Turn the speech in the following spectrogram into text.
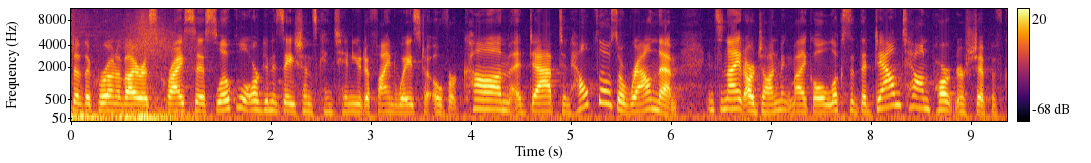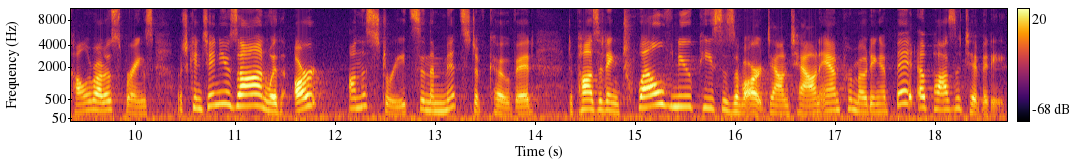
midst of the coronavirus crisis, local organizations continue to find ways to overcome, adapt, and help those around them. And tonight, our Jon McMichael looks at the Downtown Partnership of Colorado Springs, which continues on with art on the streets in the midst of COVID, depositing 12 new pieces of art downtown and promoting a bit of positivity.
